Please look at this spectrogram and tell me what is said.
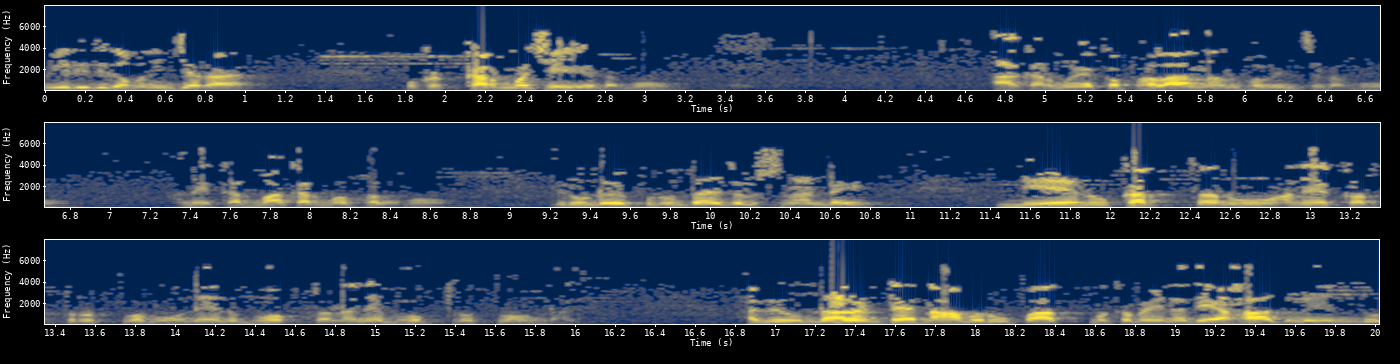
మీరు ఇది గమనించారా? ఒక కర్మ చేయడము ఆ కర్మ యొక్క ఫలాన్ని అనుభవించడము అనే కర్మ కర్మ ఫలము. ఈ రెండు ఎప్పుడు ఉంటాయో తెలుసునండి నేను కర్తను అనే కర్తృత్వము నేను భోక్తను అనే భోక్తృత్వం ఉండాలి. అవి ఉండాలంటే నామరూపాత్మకమైన దేహాదుల ఎందు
